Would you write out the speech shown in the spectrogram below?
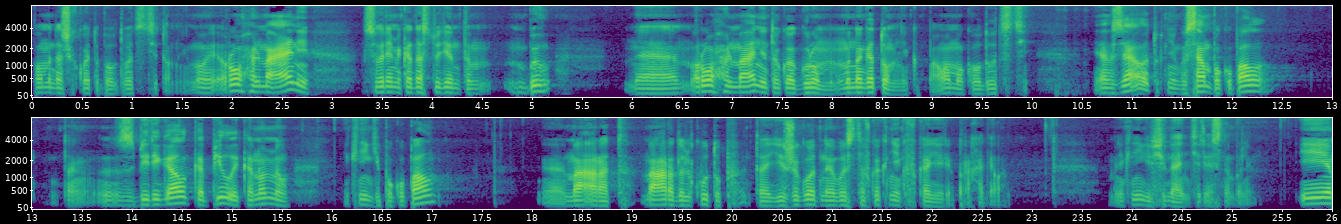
по-моему, даже какой-то был 20-томник. Ну, Рухаль Маани, свое время, когда студентом был, э, Рухаль Маани такой огромный, многотомник, по-моему, около 20. Я взял эту книгу, сам покупал, так, сберегал, копил, экономил и книги покупал. Э, Маарат, Маарадуль Кутуб – это ежегодная выставка книг в Каире проходила. Мне книги всегда интересны были. И,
